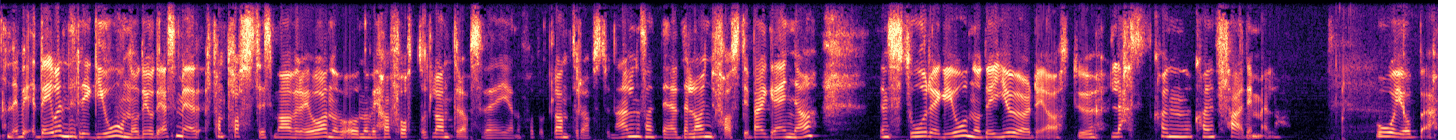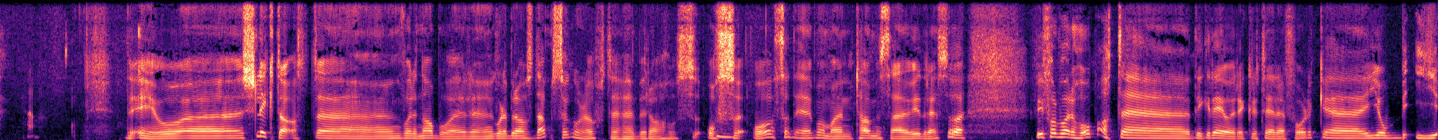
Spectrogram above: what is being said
Det er jo en region, og det er jo det som er fantastisk med Averøy òg. Når vi har fått Atlanterhavsveien og fått Atlanterhavstunnelen, det er landfast i begge ender. Det er en stor region, og det gjør det at du lett kan, kan fære imellom. Og jobbe. Det er jo uh, slik da at uh, våre naboer uh, Går det bra hos dem, så går det ofte bra hos oss òg, mm. så det må man ta med seg videre. Så vi får bare håpe at de greier å rekruttere folk. jobb i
